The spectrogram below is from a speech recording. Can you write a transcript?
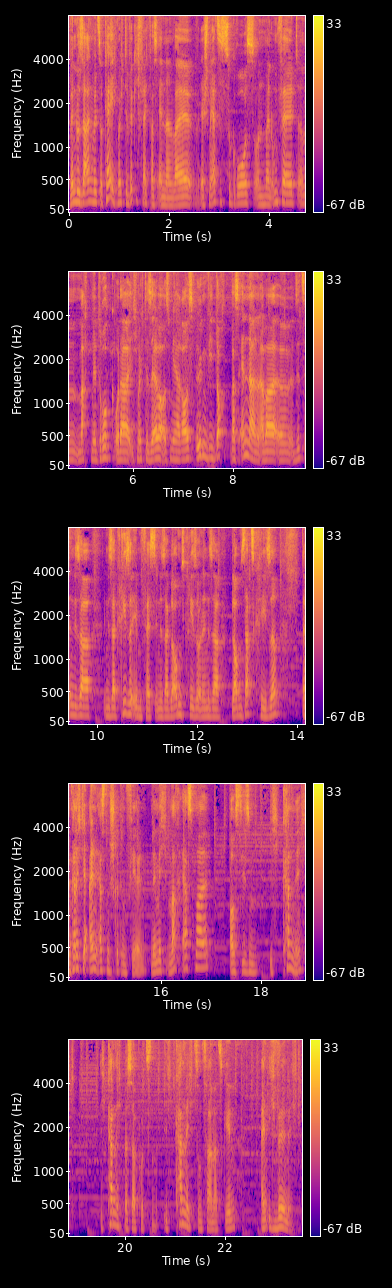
wenn du sagen willst, okay, ich möchte wirklich vielleicht was ändern, weil der Schmerz ist zu groß und mein Umfeld ähm, macht mir Druck oder ich möchte selber aus mir heraus irgendwie doch was ändern, aber äh, sitze in dieser, in dieser Krise eben fest, in dieser Glaubenskrise und in dieser Glaubenssatzkrise, dann kann ich dir einen ersten Schritt empfehlen. Nämlich mach erstmal aus diesem Ich kann nicht, ich kann nicht besser putzen, ich kann nicht zum Zahnarzt gehen, ein Ich will nicht.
